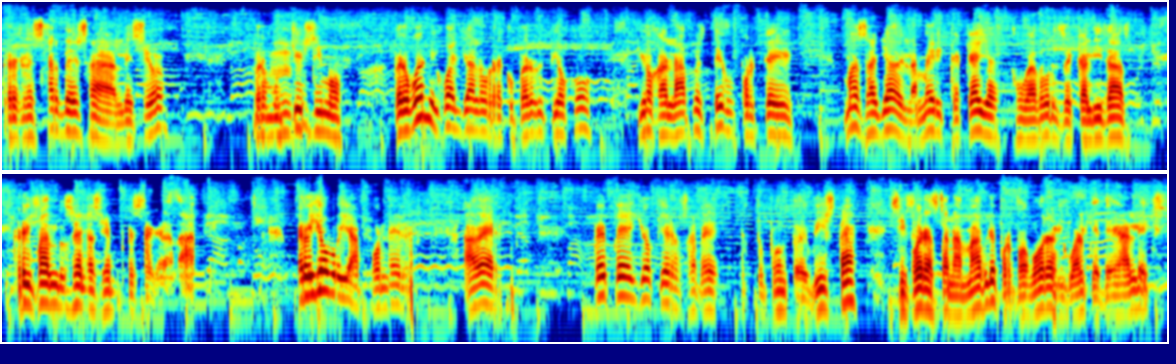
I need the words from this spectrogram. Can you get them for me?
regresar de esa lesión, pero muchísimo. Pero bueno, igual ya lo recuperó el piojo y ojalá, pues digo, porque más allá del América, que haya jugadores de calidad rifándosela siempre es agradable. Pero yo voy a poner, a ver, Pepe, yo quiero saber tu punto de vista, si fueras tan amable, por favor, al igual que de Alex.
